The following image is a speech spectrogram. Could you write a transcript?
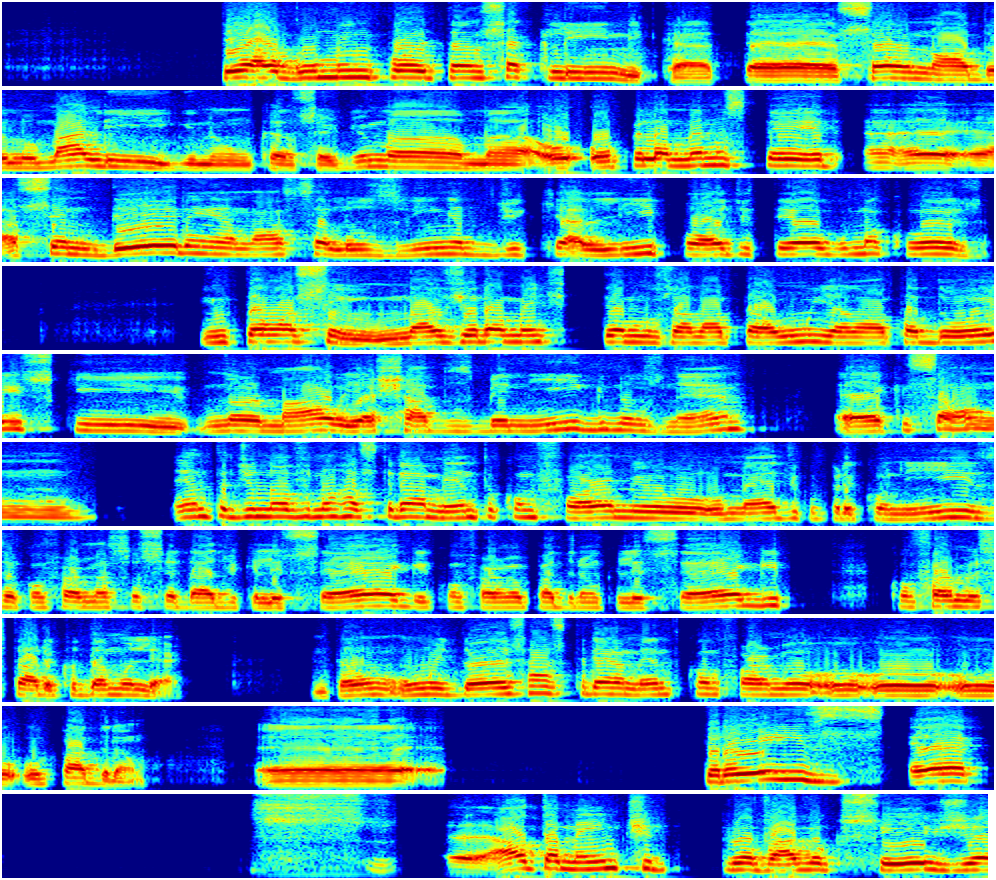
ter alguma importância clínica, é, ser um nódulo maligno, um câncer de mama, ou, ou pelo menos ter é, é, acenderem a nossa luzinha de que ali pode ter alguma coisa. Então, assim, nós geralmente temos a nota 1 e a nota 2, que normal e achados benignos, né? É, que são entra de novo no rastreamento conforme o, o, médico preconiza, conforme a sociedade que ele segue, conforme o padrão que ele segue, conforme o histórico da mulher. Então, um e dois, rastreamento conforme o, o, o, o padrão. É, três é, é altamente provável que seja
